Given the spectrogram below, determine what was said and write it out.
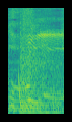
Oh,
